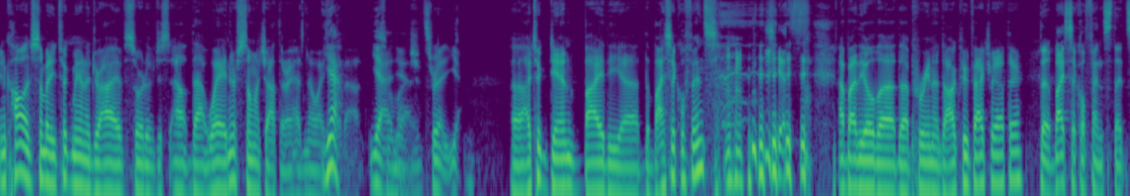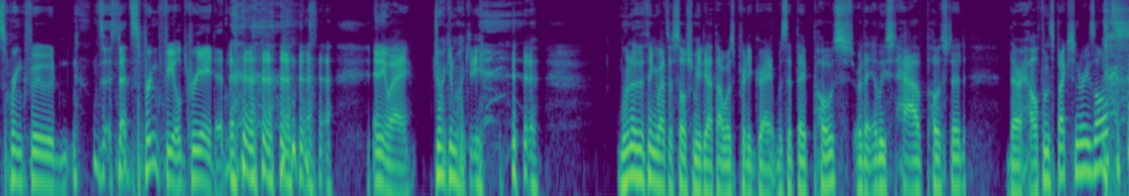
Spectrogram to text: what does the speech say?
in college somebody took me on a drive, sort of just out that way, and there's so much out there I had no idea yeah, about. yeah, so yeah. It's right. Yeah, Uh, I took Dan by the uh, the bicycle fence. yes. out by the old uh, the Purina dog food factory out there. the bicycle fence that Springfield that Springfield created. anyway, Drunken Monkey. One other thing about their social media I thought was pretty great was that they post, or they at least have posted, their health inspection results,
